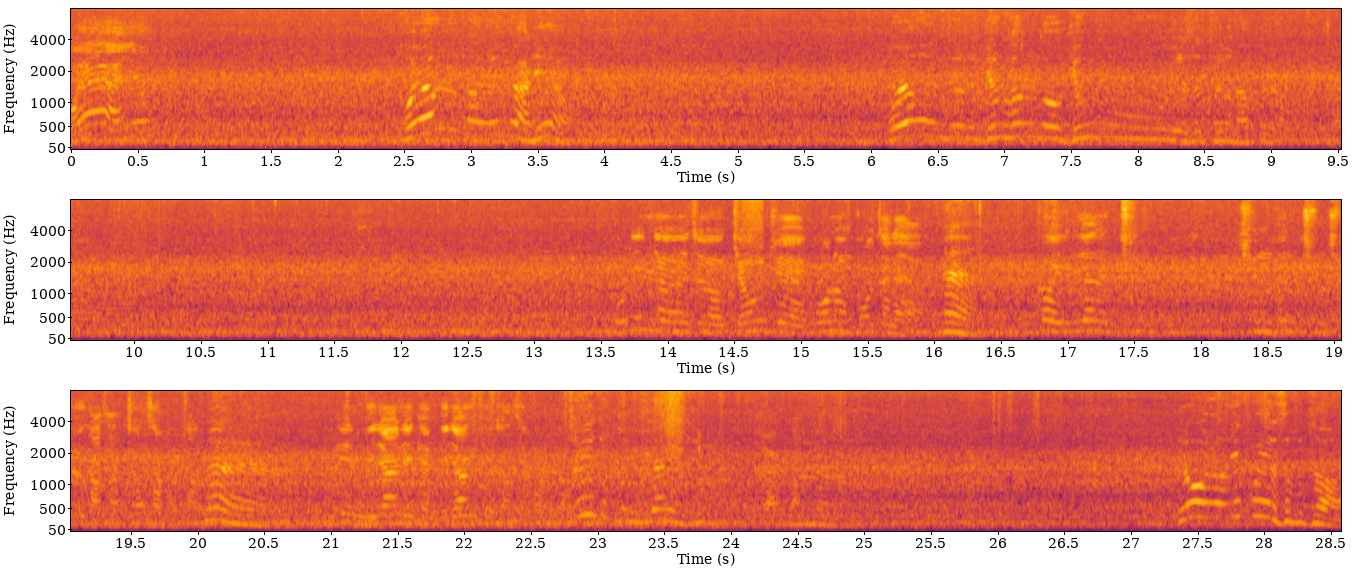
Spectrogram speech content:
고향 아니야? 고향은 여기 아니에요. 고향은 저 경상도 경주에서 태어났고요. 우리는 저 경주에 오는 보전에 네. 그 1년 춘, 춘분 춘추에 가서 전사 볼까? 네. 우리 밀양이니까 밀양도 전사 볼까? 저희들도 밀양이죠. 밀양 요, 요 입구에서부터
